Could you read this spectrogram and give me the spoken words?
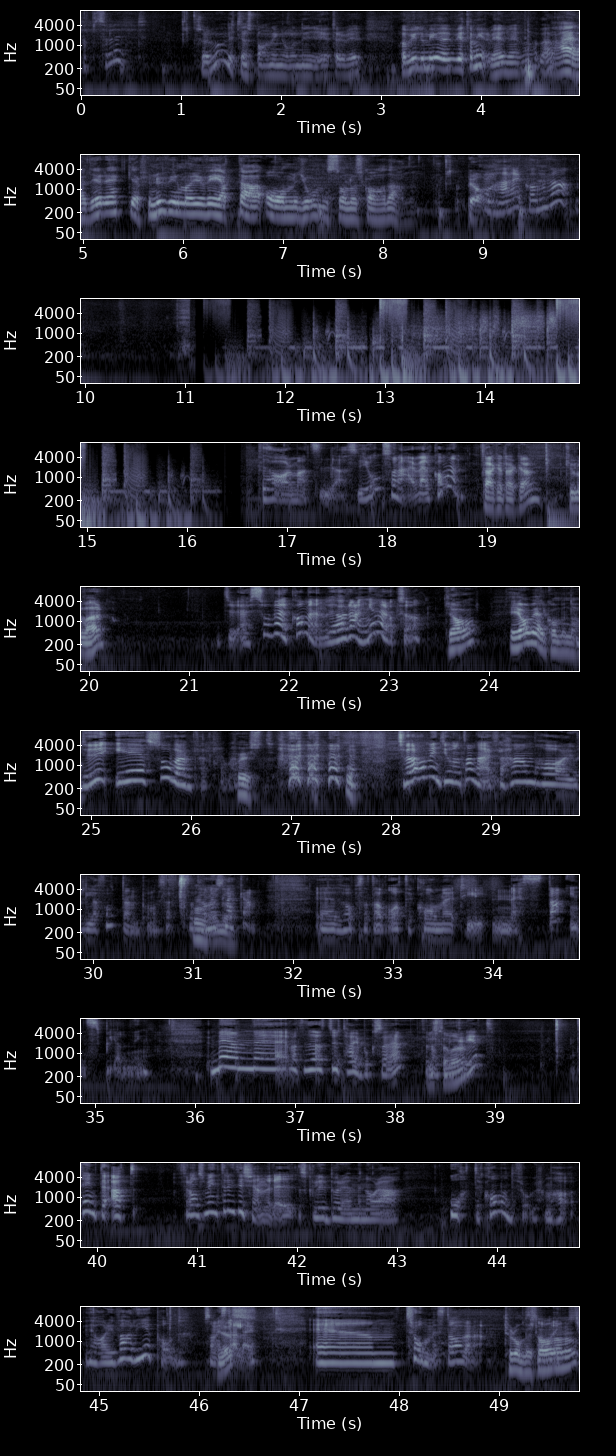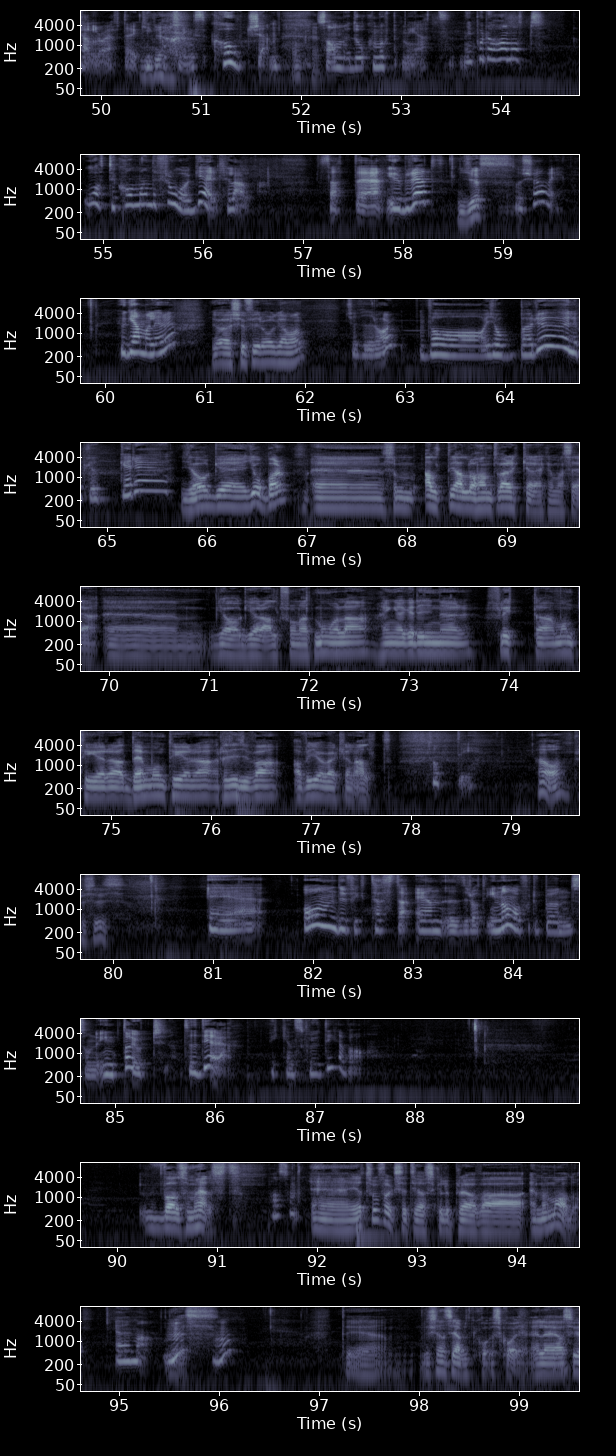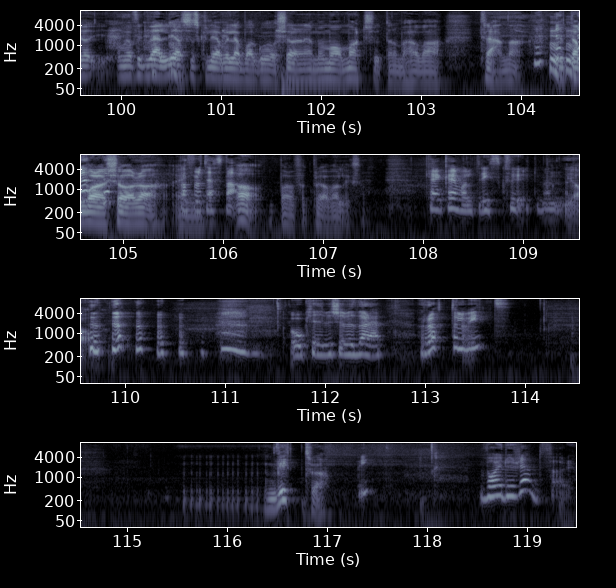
Absolut. Så det var en liten spaning om nyheter. Vad vill du veta mer? Va? Nej, det räcker. För nu vill man ju veta om Jonsson och skadan. Bra. Och här kommer han. Vi har Mattias Jonsson här. Välkommen! Tackar, tackar. Kul att vara här. Du är så välkommen. Vi har Range här också. Ja, är jag välkommen då? Du är så varmt välkommen. Schysst. Tyvärr har vi inte Jonathan här för han har gjort illa foten på något sätt. Så att han är Mm. släckaren. Eh, Vi hoppas att han återkommer till nästa inspelning. Men eh, Mattias, du är thaiboxare. För de som inte vet. Tänkte att för de som inte riktigt känner dig skulle vi börja med några återkommande frågor som vi har i varje podd som vi Yes. ställer. Ehm, Trommestadarna. Som Trommestadarna. vi kallar efter kickboxningscoachen. Okej. Som då kom upp med att ni borde ha något återkommande frågor till alla. Så att, eh, är du beredd? Yes. Då kör vi. Hur gammal är du? Jag är 24 år gammal. 24 år. Vad jobbar du eller pluggar du? Jag eh, jobbar eh, som alltid allohantverkare kan man säga. Eh, jag gör allt från att måla, hänga gardiner, flytta, montera, demontera, riva. Ja, vi gör verkligen allt. Totti. Ja, precis. Eh, om du fick testa en idrott inom vårt förbund som du inte har gjort tidigare, vilken skulle det vara? Vad som helst. Vad som Eh, jag tror faktiskt att jag skulle pröva MMA då. MMA. Mm. Yes. Det, det känns jävligt ko- skoj. Eller alltså jag, om jag fick välja så skulle jag vilja bara gå och köra en MMA-match utan att behöva träna. Utan bara köra. En, Bara för att testa? Ja, bara för att pröva liksom. Kan, kan ju vara lite riskfyllt, men Ja. okej, vi kör vidare. Rött eller vitt? Vitt tror jag. Vitt. Vad är du rädd för?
